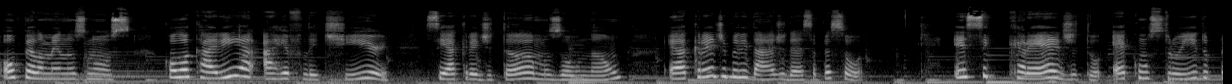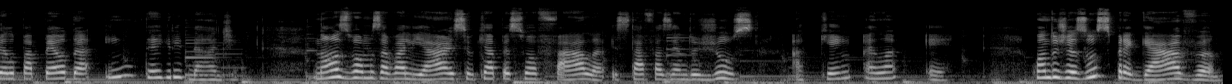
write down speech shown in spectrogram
ou pelo menos nos colocaria a refletir se acreditamos ou não, é a credibilidade dessa pessoa. Esse crédito é construído pelo papel da integridade. Nós vamos avaliar se o que a pessoa fala está fazendo jus a quem ela é. Quando Jesus pregava,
